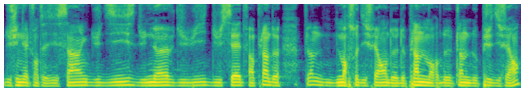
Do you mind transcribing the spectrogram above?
du Final Fantasy 5, du 10, du 9, du 8, du 7, enfin plein de plein de morceaux différents, de, de plein de de plein d'opus différents.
